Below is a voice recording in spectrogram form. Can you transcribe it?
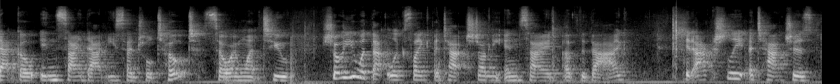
that go inside that essential tote. So I want to show you what that looks like attached on the inside of the bag. It actually attaches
